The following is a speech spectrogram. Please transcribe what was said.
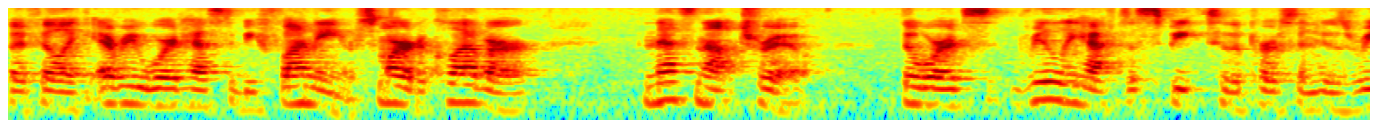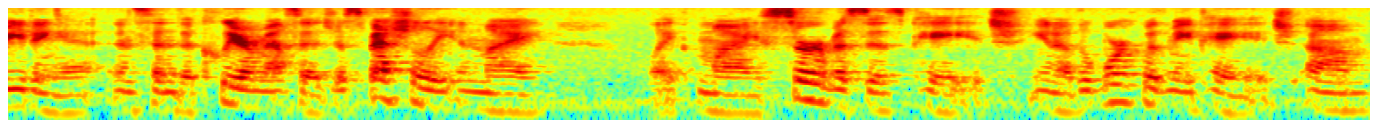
So I feel like every word has to be funny or smart or clever, and that's not true. The words really have to speak to the person who's reading it and send a clear message, especially in my like my services page, you know, the work with me page, um,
